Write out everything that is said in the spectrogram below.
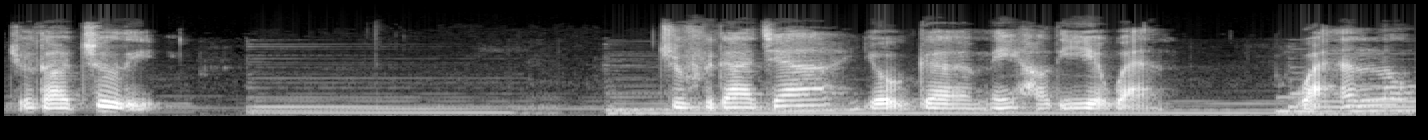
就到这里，祝福大家有个美好的夜晚，晚安喽！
